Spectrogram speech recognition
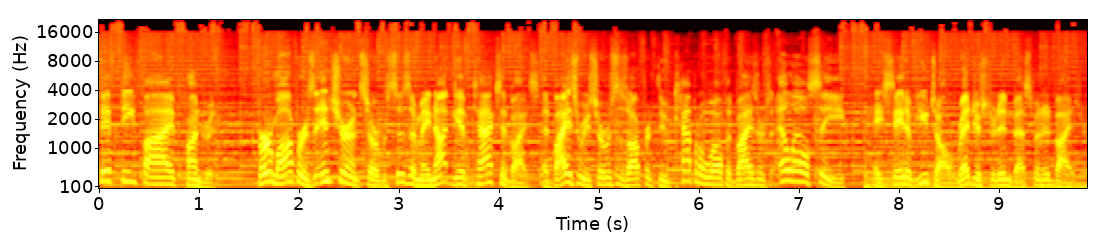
5500. Firm offers insurance services and may not give tax advice. Advisory services offered through Capital Wealth Advisors LLC, a state of Utah registered investment advisor.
